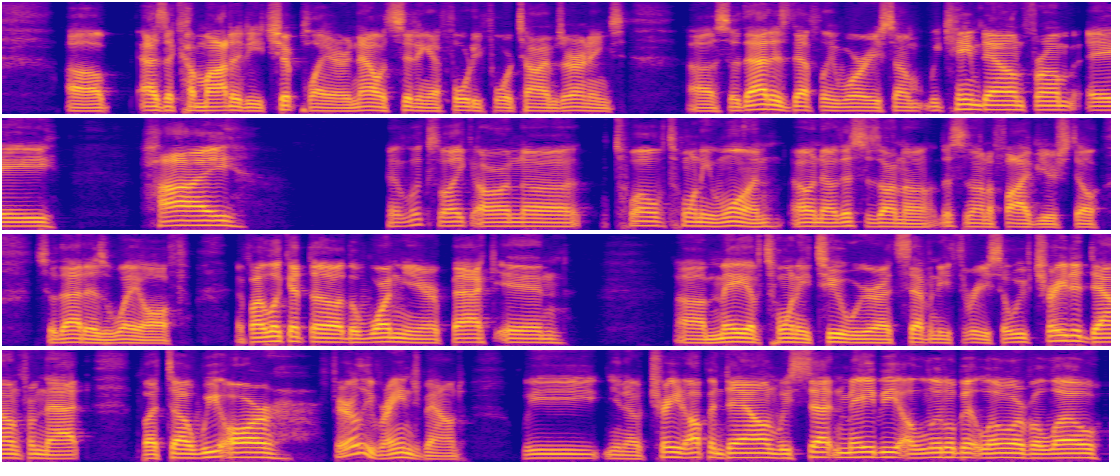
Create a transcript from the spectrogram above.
uh, as a commodity chip player. And now it's sitting at 44 times earnings. Uh, so that is definitely worrisome. We came down from a high, it looks like on uh, 1221. Oh no, this is on a this is on a five year still. So that is way off. If I look at the the one year back in uh, May of 22, we were at 73. So we've traded down from that, but uh, we are fairly range bound. We, you know, trade up and down. We set maybe a little bit lower of a low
